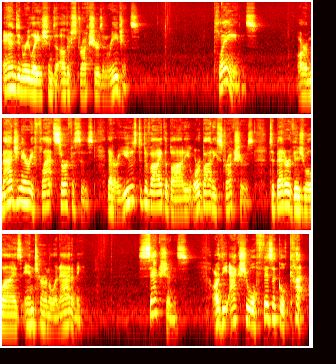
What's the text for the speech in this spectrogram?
and in relation to other structures and regions. Planes are imaginary flat surfaces that are used to divide the body or body structures to better visualize internal anatomy. Sections are the actual physical cut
